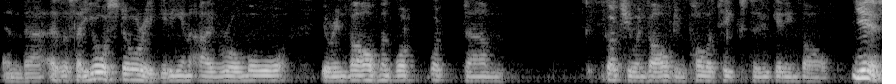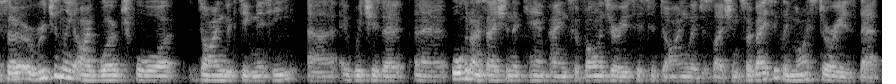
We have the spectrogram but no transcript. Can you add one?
And uh, as I say, your story, Gideon, overall, more your involvement, what, what um, got you involved in politics to get involved? Yeah, so originally I worked for Dying with Dignity, uh, which is a, a organisation that campaigns for voluntary assisted dying legislation. So basically, my story is that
